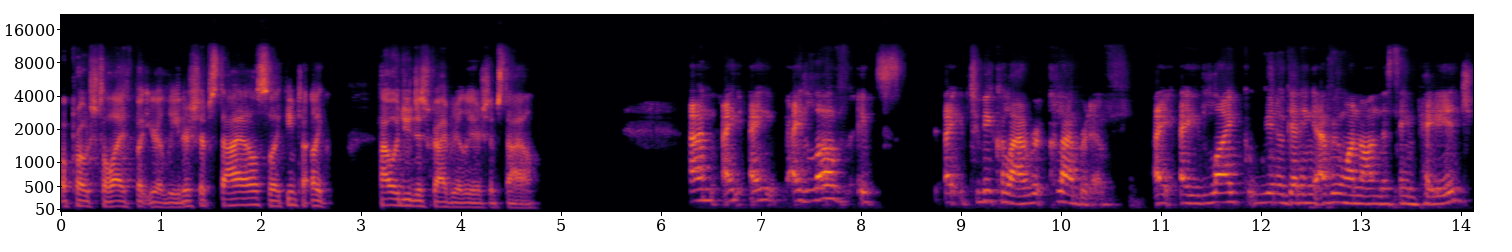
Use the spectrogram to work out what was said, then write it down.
approach to life, but your leadership style. So like you talk, like how would you describe your leadership style? And I I I love it's I, to be collabor- collaborative. I I like you know getting everyone on the same page,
